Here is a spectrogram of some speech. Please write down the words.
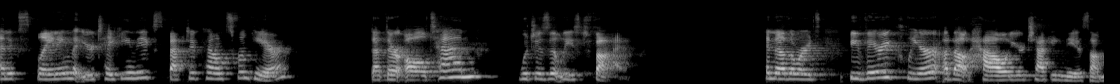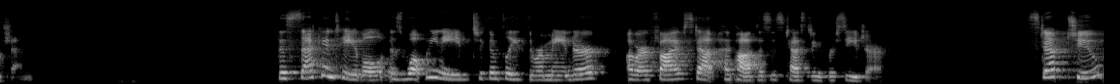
and explaining that you're taking the expected counts from here, that they're all 10, which is at least 5. In other words, be very clear about how you're checking the assumption. The second table is what we need to complete the remainder of our five-step hypothesis testing procedure. Step two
